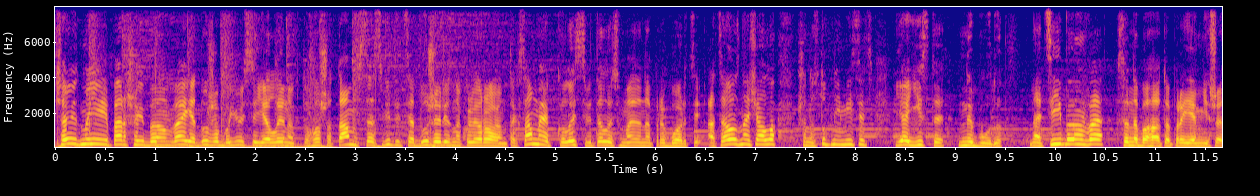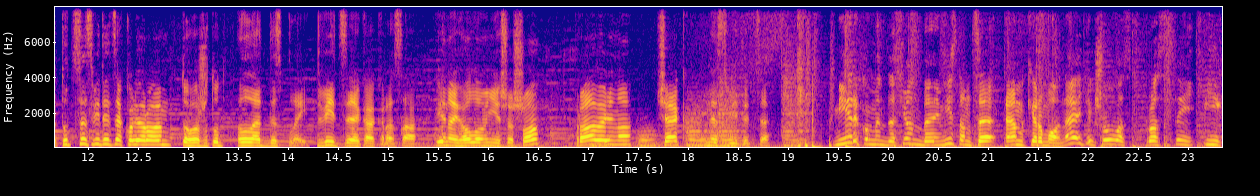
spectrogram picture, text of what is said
Ще від моєї першої BMW я дуже боюся ялинок, того що там все світиться дуже різнокольоровим, так само як колись світилось у мене на приборці. А це означало, що наступний місяць я їсти не буду. На цій BMW все набагато приємніше. Тут все світиться кольоровим, того що тут led дисплей. Дивіться, яка краса. І найголовніше, що правильно, чек не світиться. Мій рекомендаціон BMW це М-кермо. Навіть якщо у вас простий X,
